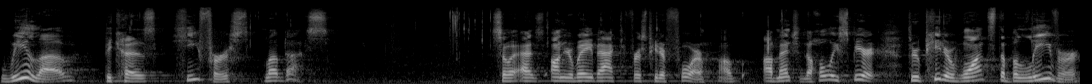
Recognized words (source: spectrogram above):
We love because he first loved us. So, as on your way back to 1 Peter 4, I'll, I'll mention the Holy Spirit, through Peter, wants the believer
